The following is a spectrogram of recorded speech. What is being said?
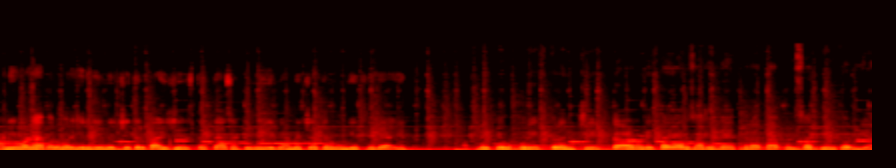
आणि वड्याबरोबर हिरवी मिरची तर पाहिजेच तर त्यासाठी मी हिरव्या मिरच्या तळून घेतलेल्या आहेत. आपले कुरकुरीत क्रंची डाळ वडे तयार झालेले आहेत तर आता आपण सर्विंग करूया.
